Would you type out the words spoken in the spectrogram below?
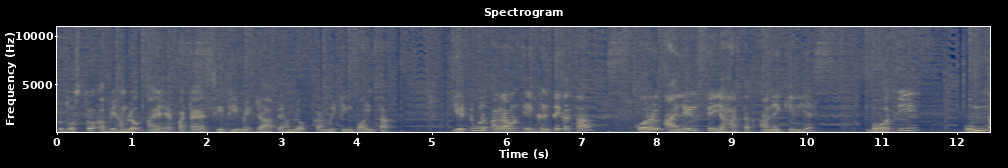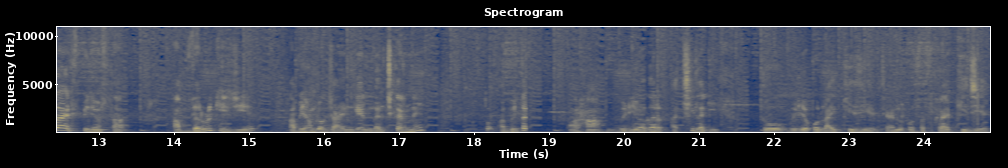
तो दोस्तों, अभी हम लोग आए हैं पटाया सिटी में, जहाँ पे हम लोग का मीटिंग पॉइंट था। ये टूर अराउंड एक घंटे का था कोरल आइलैंड से यहाँ तक आने के लिए। बहुत ही उम्दा एक्सपीरियंस था। आप ज़रूर कीजिए। अभी हम लोग जाएँगे लंच करने। तो अभी तक, और हाँ वीडियो अगर अच्छी लगी तो वीडियो को लाइक कीजिए चैनल को सब्सक्राइब कीजिए।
